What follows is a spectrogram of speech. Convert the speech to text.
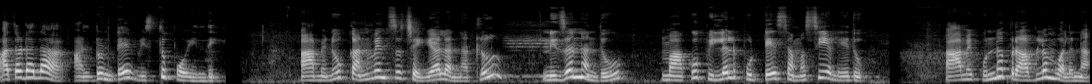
అతడలా అంటుంటే విస్తుపోయింది. ఆమెను కన్విన్స్ చెయ్యాలన్నట్లు నిజం నందు మాకు పిల్లలు పుట్టే సమస్య లేదు. ఆమెకున్న ప్రాబ్లం వలన.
